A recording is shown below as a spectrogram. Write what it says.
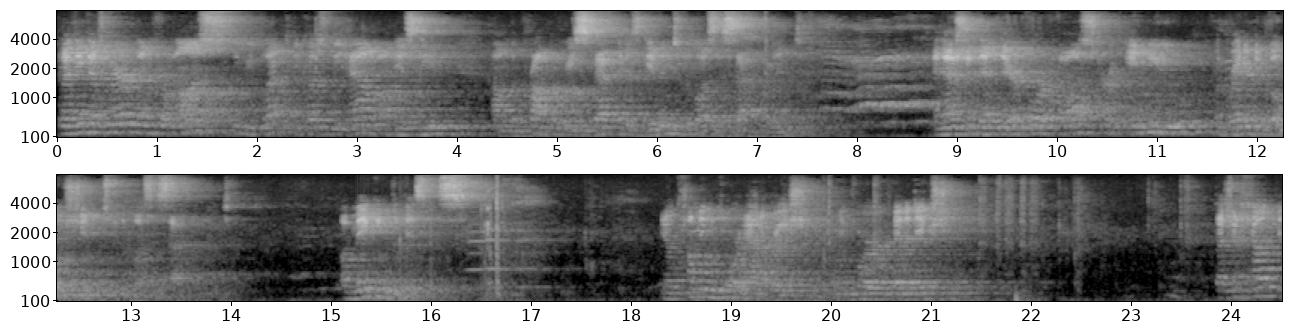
And I think that's where then for us we reflect because we have obviously um, the proper respect that is given to the Blessed Sacrament. And that should then therefore foster in you a greater devotion to the Blessed Sacrament, of making the visits, you know, coming for adoration, coming for benediction. That should help and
